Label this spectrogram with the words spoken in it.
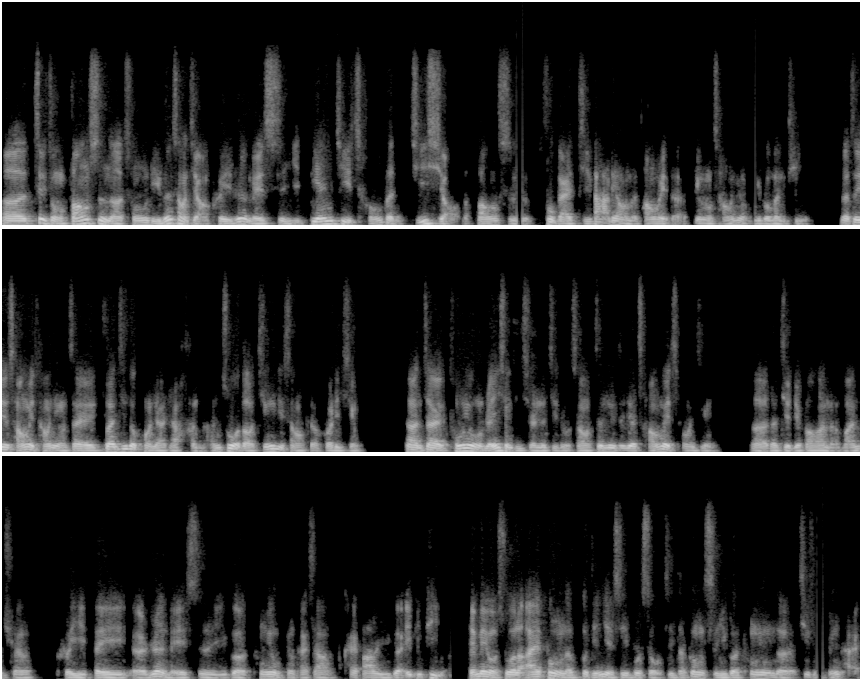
呃，这种方式呢，从理论上讲可以认为是以边际成本极小的方式覆盖极大量的长尾的应用场景一个问题。那这些长尾场景在专机的框架下很难做到经济上的合理性，但在通用人形机器人的基础上，针对这些长尾场景，呃的解决方案呢，完全可以被呃认为是一个通用平台上开发的一个 APP。前面我说了，iPhone 呢不仅仅是一部手机，它更是一个通用的技术平台，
